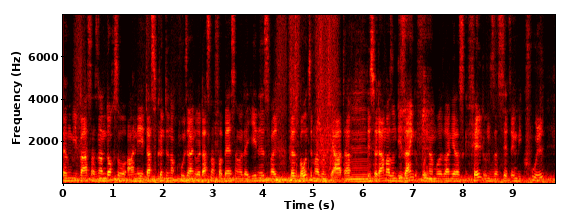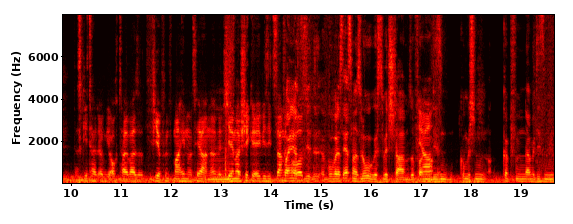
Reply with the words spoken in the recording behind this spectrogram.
irgendwie war es das dann doch so, ah nee, das könnte noch cool sein oder das noch verbessern oder jenes? Weil das ist bei uns immer so ein Theater. Bis wir da mal so ein Design gefunden haben, wo wir sagen, ja, das gefällt uns, das ist jetzt irgendwie cool. Das geht halt irgendwie auch teilweise vier, fünf Mal hin und her. Ne? Wenn ich hier immer schicke, ey, wie sieht's damit Vor allem, aus? das, wo wir das erste Mal das Logo geswitcht haben, so von Ja. diesen komischen Köpfen da mit diesem,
